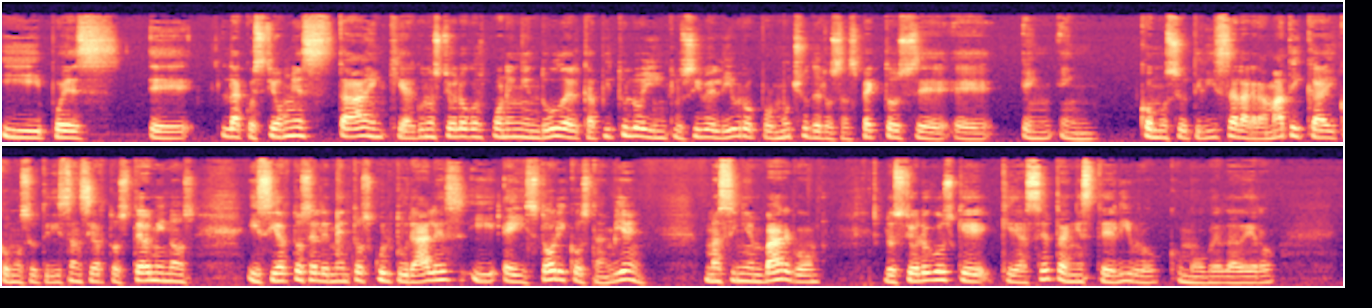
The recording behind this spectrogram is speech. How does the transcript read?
Y pues eh, la cuestión está en que algunos teólogos ponen en duda el capítulo e inclusive el libro por muchos de los aspectos eh, eh, en, en cómo se utiliza la gramática y cómo se utilizan ciertos términos y ciertos elementos culturales y, e históricos también. Mas, sin embargo, los teólogos que, que aceptan este libro como verdadero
